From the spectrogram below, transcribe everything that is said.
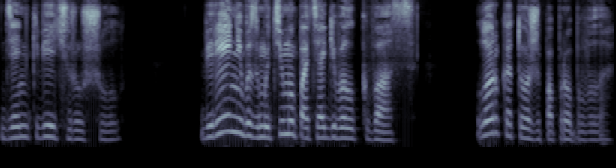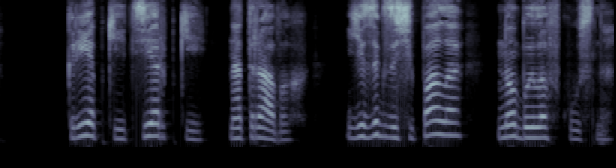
День к вечеру шел. Верей невозмутимо потягивал квас. Лорка тоже попробовала. Крепкий, терпкий, на травах. Язык защипала, но было вкусно.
